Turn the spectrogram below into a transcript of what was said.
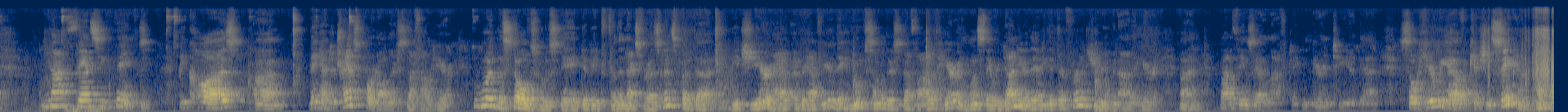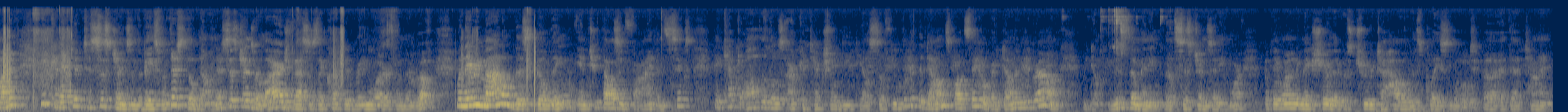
not fancy things because um, they had to transport all their stuff out here. Wood, the stoves would have stayed to be for the next residents, but uh, each year, half, every half year, they moved some of their stuff out of here, and once they were done here, they had to get their furniture even out of here. Uh, a lot of things got left, I can guarantee you that. So here we have a kitchen sink and a pump on it. It connected to cisterns in the basement. They're still down there. Cisterns are large vessels that collected rainwater from the roof. When they remodeled this building in 2005 and 6, they kept all of those architectural details. So if you look at the downspouts, they go right down into the ground. We don't use them any, the cisterns anymore, but they wanted to make sure that it was true to how this place looked uh, at that time.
